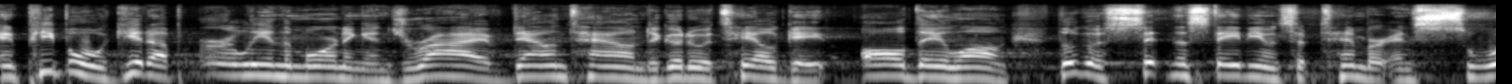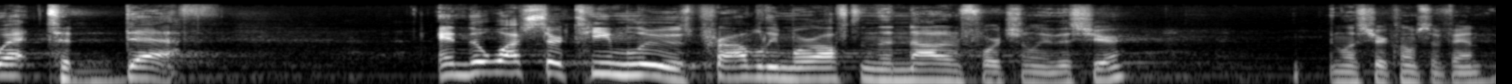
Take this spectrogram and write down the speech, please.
And people will get up early in the morning and drive downtown to go to a tailgate all day long. They'll go sit in the stadium in September and sweat to death. And they'll watch their team lose probably more often than not, unfortunately, this year, unless you're a Clemson fan.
